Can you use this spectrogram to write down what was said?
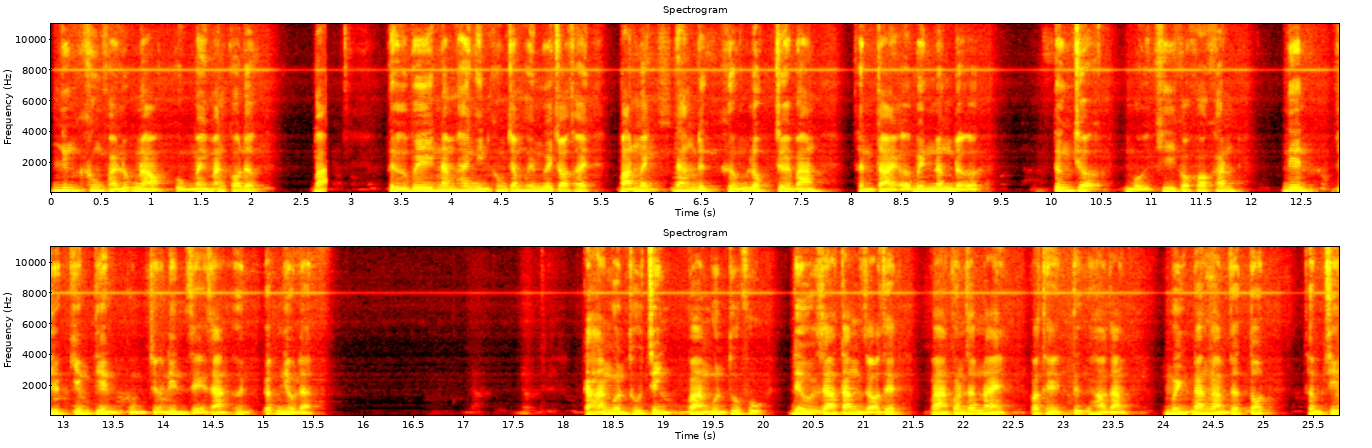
nhưng không phải lúc nào cũng may mắn có được. Bạn, tử vi năm 2020 cho thấy bản mệnh đang được hưởng lộc trời ban, thần tài ở bên nâng đỡ, tương trợ mỗi khi có khó khăn nên việc kiếm tiền cũng trở nên dễ dàng hơn gấp nhiều lần. Cả nguồn thu chính và nguồn thu phụ đều gia tăng rõ rệt và con giáp này có thể tự hào rằng mình đang làm rất tốt, thậm chí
